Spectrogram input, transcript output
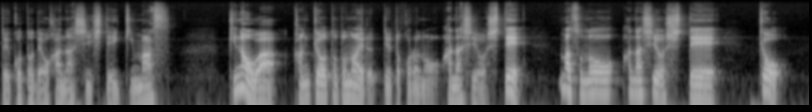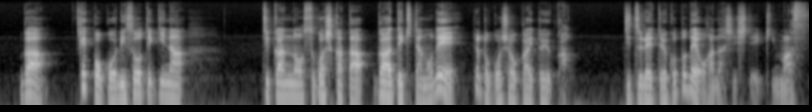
ということでお話ししていきます。昨日は環境を整えるっていうところの話をして、まあその話をして今日が結構こう理想的な時間の過ごし方ができたので、ちょっとご紹介というか、実例ということでお話ししていきます。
